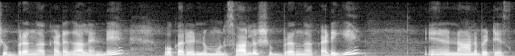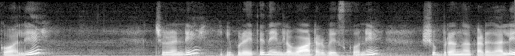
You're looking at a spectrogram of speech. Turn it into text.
శుభ్రంగా కడగాలండి. ఒక రెండు మూడు సార్లు శుభ్రంగా కడిగి నానబెట్టేసుకోవాలి. చూడండి ఇప్పుడైతే దీంట్లో వాటర్ వేసుకొని శుభ్రంగా కడగాలి.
